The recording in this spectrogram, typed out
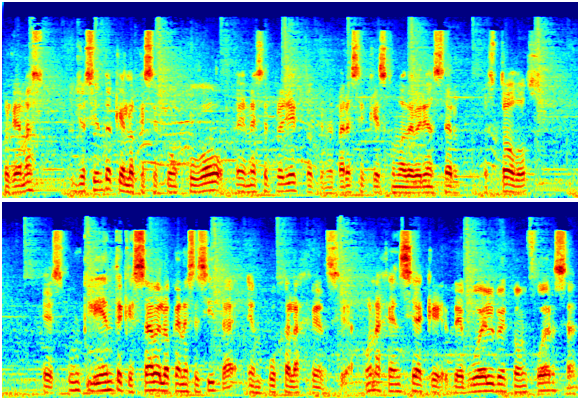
porque además yo siento que lo que se conjugó en ese proyecto, que me parece que es como deberían ser pues todos, es un cliente que sabe lo que necesita, empuja a la agencia. Una agencia que devuelve con fuerza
